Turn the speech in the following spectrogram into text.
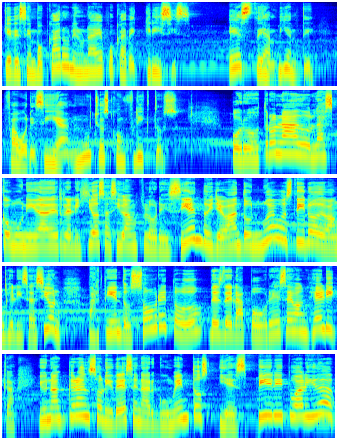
que desembocaron en una época de crisis. Este ambiente favorecía muchos conflictos. Por otro lado, las comunidades religiosas iban floreciendo y llevando un nuevo estilo de evangelización, partiendo sobre todo desde la pobreza evangélica y una gran solidez en argumentos y espiritualidad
